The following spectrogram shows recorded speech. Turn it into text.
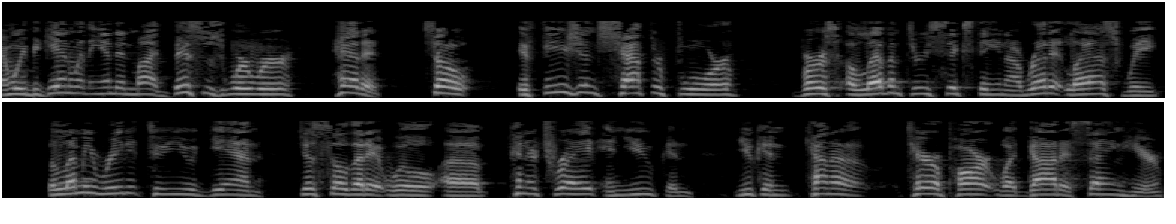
and we begin with the end in mind. This is where we're headed. So, Ephesians chapter 4, verse 11 through 16. I read it last week, but let me read it to you again just so that it will uh, penetrate and you can you can kind of tear apart what God is saying here.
